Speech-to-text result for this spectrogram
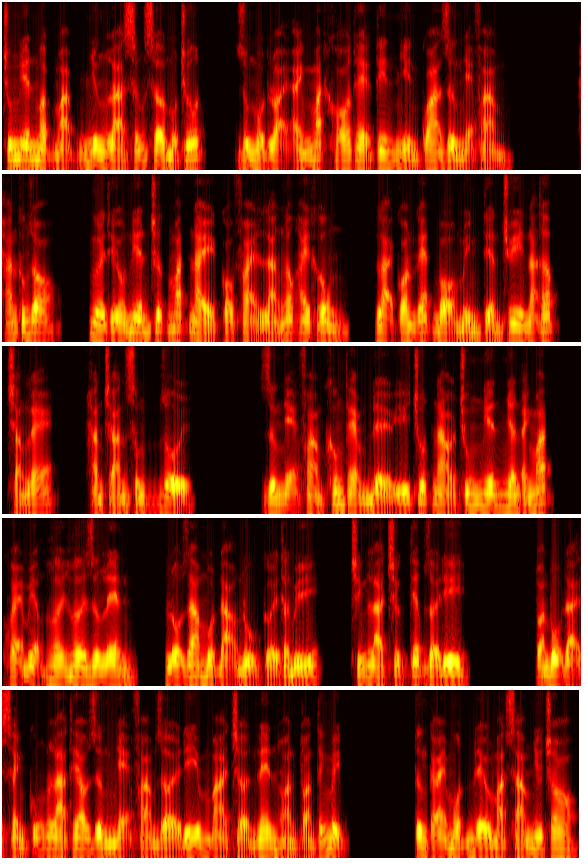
trung niên mập mạp nhưng là sững sờ một chút, dùng một loại ánh mắt khó thể tin nhìn qua rừng nhẹ phàm. Hắn không rõ, người thiếu niên trước mắt này có phải là ngốc hay không, lại còn ghét bỏ mình tiền truy nã thấp, chẳng lẽ, hắn chán sống rồi? Rừng nhẹ phàm không thèm để ý chút nào trung niên nhân ánh mắt khỏe miệng hơi hơi dương lên, lộ ra một đạo nụ cười thần bí, chính là trực tiếp rời đi. Toàn bộ đại sảnh cũng là theo rừng nhẹ phàm rời đi mà trở nên hoàn toàn tĩnh mịch từng cái một đều mặt xám như cho,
